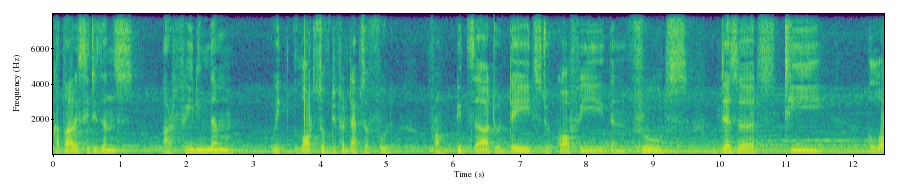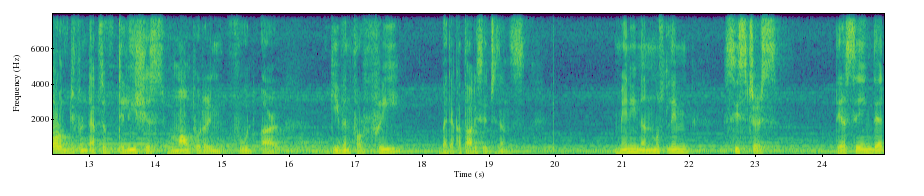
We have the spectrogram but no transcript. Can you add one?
Qatari citizens are feeding them with lots of different types of food from pizza to dates to coffee, then fruits, desserts, tea. A lot of different types of delicious, mouth-watering food are given for free by the Qatari citizens. Many non-Muslim sisters they are saying that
